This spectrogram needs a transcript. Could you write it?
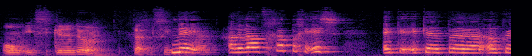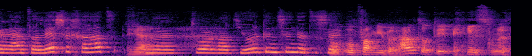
om iets te kunnen doen. Ik dacht misschien. Nee, alhoewel het grappige is, ik, ik heb eh, ook een aantal lessen gehad Ja. van uh, Thorwald Jorgensen. Dat is, eh, Hoe, hoe kwam je überhaupt op dit instrument?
